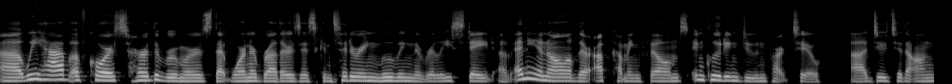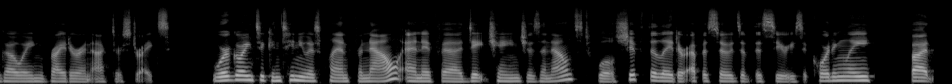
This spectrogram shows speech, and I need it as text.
uh, we have, of course, heard the rumors that Warner Brothers is considering moving the release date of any and all of their upcoming films, including Dune Part 2, uh, due to the ongoing writer and actor strikes. We're going to continue as planned for now, and if a date change is announced, we'll shift the later episodes of this series accordingly. But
